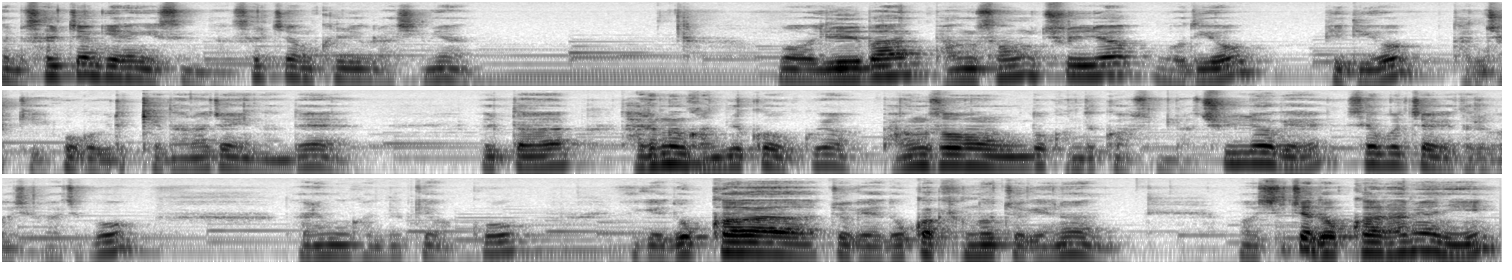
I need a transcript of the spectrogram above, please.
다음에 설정 기능이 있습니다. 설정 클릭을 하시면 뭐 일반 방송 출력 오디오 비디오 단축키 그거 이렇게 나눠져 있는데 일단 다른 건 건들 거 없고요. 방송도 건들 거 없습니다. 출력에 세 번째에 들어가셔가지고 다른 건 건들 게 없고 이게 녹화 쪽에 녹화 경로 쪽에는 어, 실제 녹화한 화면이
